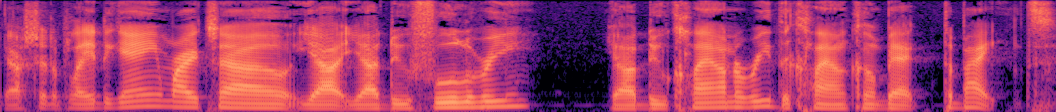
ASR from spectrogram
Y'all should have played the game right, y'all. Y'all y'all do foolery, y'all do clownery. The clown come back to bite,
